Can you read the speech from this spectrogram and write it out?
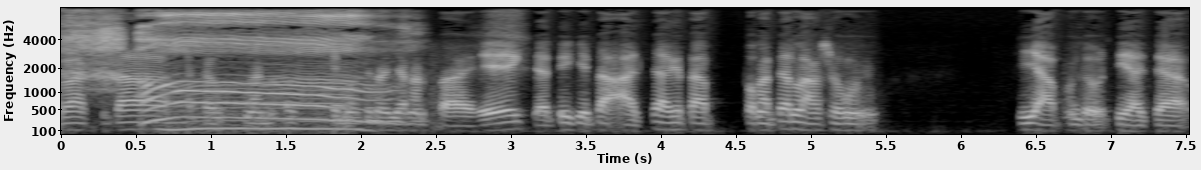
karena kita Oh. ada hubungan emosional yang baik, jadi kita aja kita pengertian langsung siap untuk diajak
